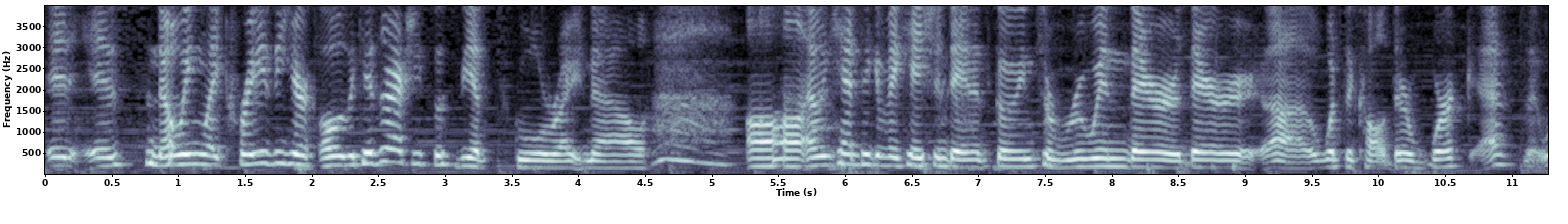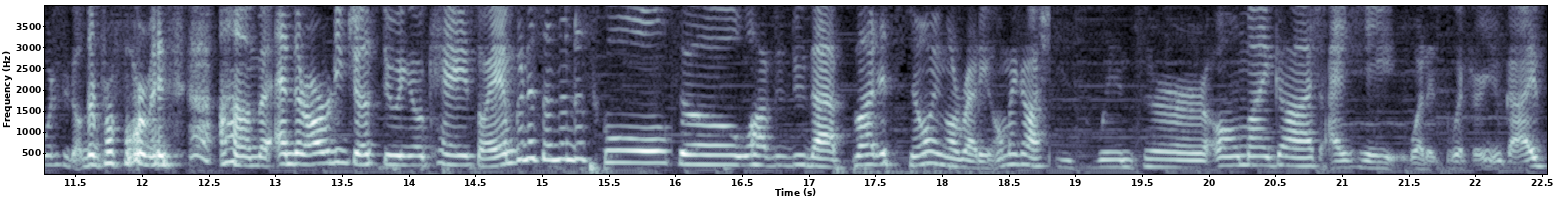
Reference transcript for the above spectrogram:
it is snowing like crazy here. Oh, the kids are actually supposed to be at school right now. Uh, and we can't take a vacation day, and it's going to ruin their, their uh, what's it called? Their work ethic, what is it called? Their performance. Um, and they're already just doing okay, so I am going to send them to school, so we'll have to do that. But it's snowing already. Oh my gosh, it's winter. Oh my gosh, I hate when it's winter, you guys.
